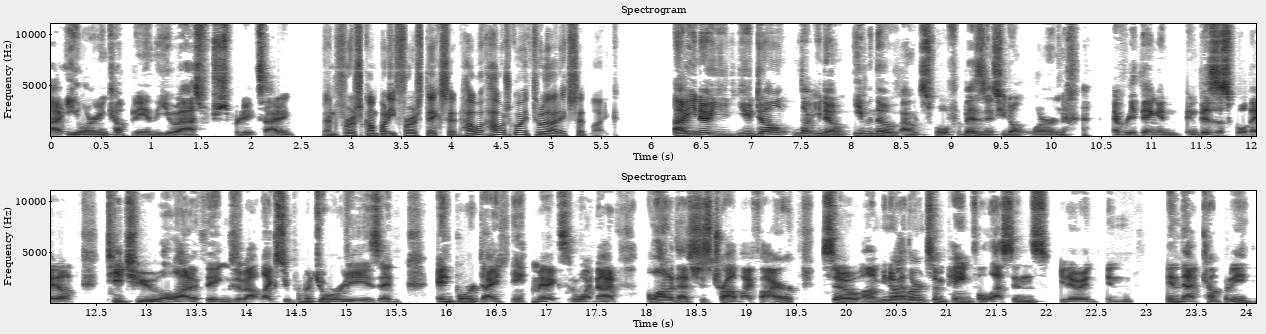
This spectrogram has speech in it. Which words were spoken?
uh, e-learning company in the U.S., which is pretty exciting. And first company, first exit. How how was going through that exit like? Uh, you know, you you don't learn. You know, even though I went to school for business, you don't learn everything in, in business school. They don't teach you a lot of things about like super majorities and and board dynamics and whatnot. A lot of that's just trial by fire. So, um, you know, I learned some painful lessons. You know, in in, in that company.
